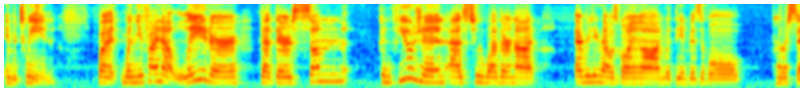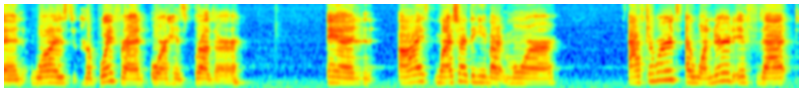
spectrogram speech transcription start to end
in between. But when you find out later that there's some confusion as to whether or not everything that was going on with the invisible person was her boyfriend or his brother and i when i started thinking about it more afterwards i wondered if that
